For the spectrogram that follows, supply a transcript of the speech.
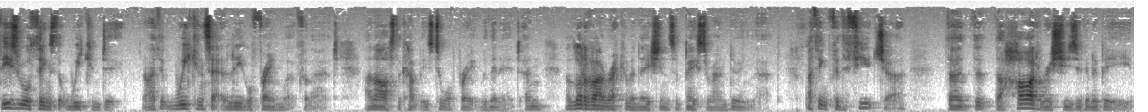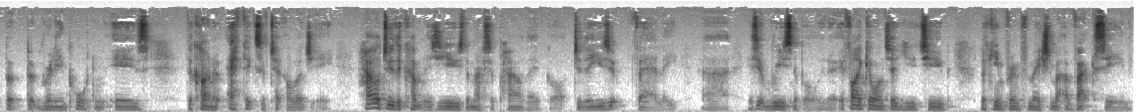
These are all things that we can do. And I think we can set a legal framework for that and ask the companies to operate within it. And a lot of our recommendations are based around doing that. I think for the future, the, the, the harder issues are going to be, but, but really important, is the kind of ethics of technology. How do the companies use the massive power they've got? Do they use it fairly? Uh, is it reasonable? You know, if I go onto YouTube looking for information about a vaccine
